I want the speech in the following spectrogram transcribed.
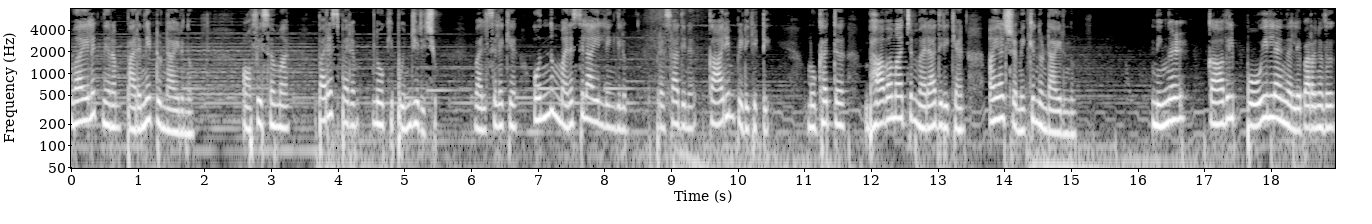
വയലറ്റ് നിറം പരന്നിട്ടുണ്ടായിരുന്നു. ഓഫീസർമാർ പരസ്പരം നോക്കി പുഞ്ചിരിച്ചു. വത്സലയ്ക്ക് ഒന്നും മനസ്സിലായില്ലെങ്കിലും പ്രസാദിന് കാര്യം പിടികിട്ടി. മുഖത്ത് ഭാവമാറ്റം വരാതിരിക്കാൻ അയാൾ ശ്രമിക്കുന്നുണ്ടായിരുന്നു. നിങ്ങൾ കാവിൽ പോയില്ല എന്നല്ലേ പറഞ്ഞത്?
